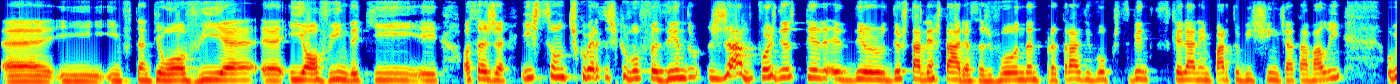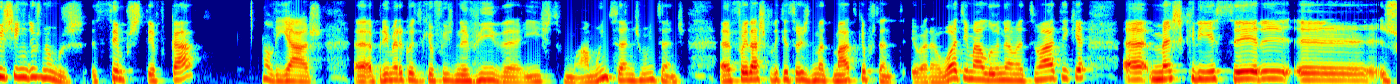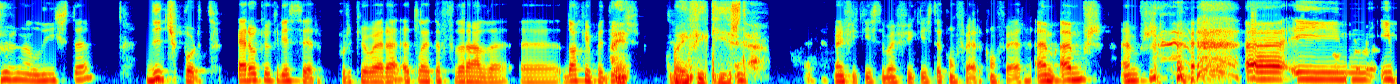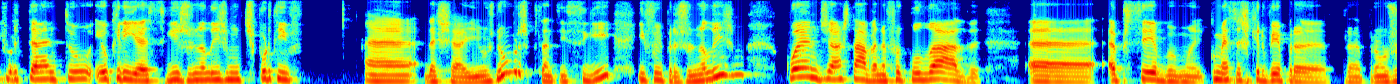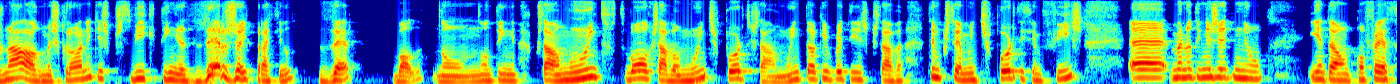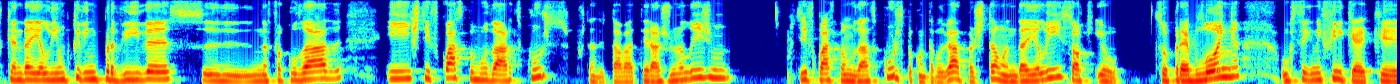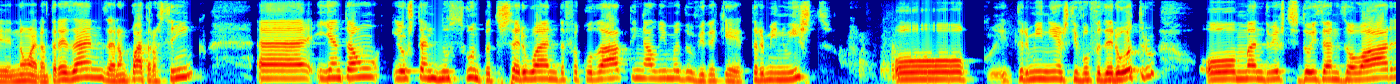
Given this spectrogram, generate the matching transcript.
Uh, e, e, portanto eu ouvia uh, e ouvindo aqui, e, ou seja, isto são descobertas que eu vou fazendo já depois de eu, ter, de, eu, de eu estar nesta área, ou seja, vou andando para trás e vou percebendo que se calhar em parte o bichinho já estava ali. O bichinho dos números sempre esteve cá. Aliás, a primeira coisa que eu fiz na vida, e isto há muitos anos, muitos anos, foi dar explicações de matemática. Portanto, eu era ótima aluna em matemática, mas queria ser jornalista de desporto. Era o que eu queria ser, porque eu era atleta federada uh, de hockey patins. Benfiquista. Benfiquista, benfiquista, confere, confere. Am, ambos, ambos. uh, e, e, portanto, eu queria seguir jornalismo desportivo. Uh, deixei os números, portanto, e segui e fui para jornalismo. Quando já estava na faculdade, uh, apercebo-me, começo a escrever para, para, para um jornal, algumas crónicas, percebi que tinha zero jeito para aquilo, zero bola, não, não tinha, gostava muito de futebol, gostava muito de esporte, gostava muito de hockey patins, gostava, sempre gostei muito de esporte e sempre fiz, uh, mas não tinha jeito nenhum. E então confesso que andei ali um bocadinho perdida se, na faculdade e estive quase para mudar de curso, portanto eu estava a ter a jornalismo, estive quase para mudar de curso, para contabilidade, para gestão, andei ali, só que eu sou pré-Bolonha, o que significa que não eram três anos, eram quatro ou cinco, Uh, e então, eu estando no segundo para terceiro ano da faculdade, tinha ali uma dúvida, que é, termino isto, ou termino este e vou fazer outro, ou mando estes dois anos ao ar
